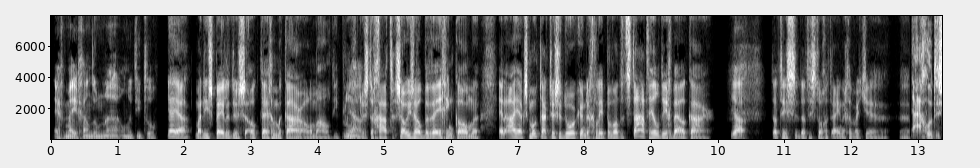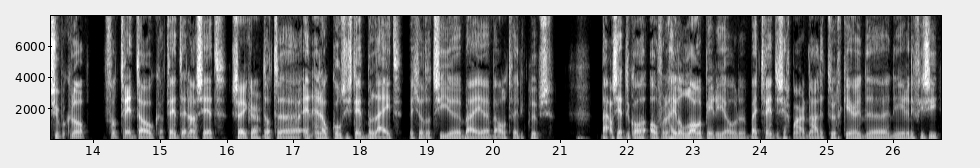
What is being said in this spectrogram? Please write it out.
echt mee gaan doen eh, om de titel. Ja, ja, maar die spelen dus ook tegen elkaar allemaal, die ploegen. Ja. Dus er gaat sowieso beweging komen. En Ajax moet daar tussendoor kunnen glippen, want het staat heel dicht bij elkaar. Ja, Dat is, dat is toch het enige wat je... eh, Ja, goed, het is super knap. Van Twente ook. Twente en AZ. zeker. Dat, eh, en, en ook consistent beleid. Weet je wel, dat zie je bij, eh, bij alle twee de clubs. Bij AZ natuurlijk al over een hele lange periode. Bij Twente zeg maar na de terugkeer in de, in de Eredivisie.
